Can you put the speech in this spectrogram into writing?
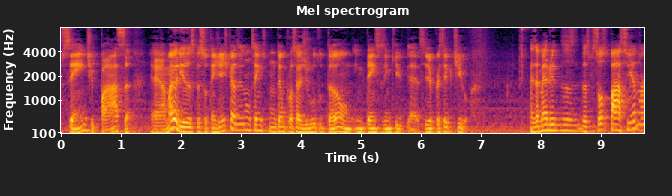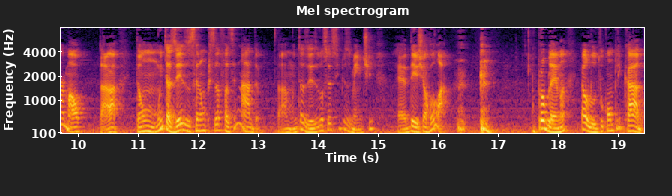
sente, passa. É, a maioria das pessoas. Tem gente que às vezes não, sente, não tem um processo de luto tão intenso assim que é, seja perceptível. Mas a maioria das, das, pessoas passa e é normal, tá? Então, muitas vezes você não precisa fazer nada, tá? Muitas vezes você simplesmente é, deixa rolar. O problema é o luto complicado,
